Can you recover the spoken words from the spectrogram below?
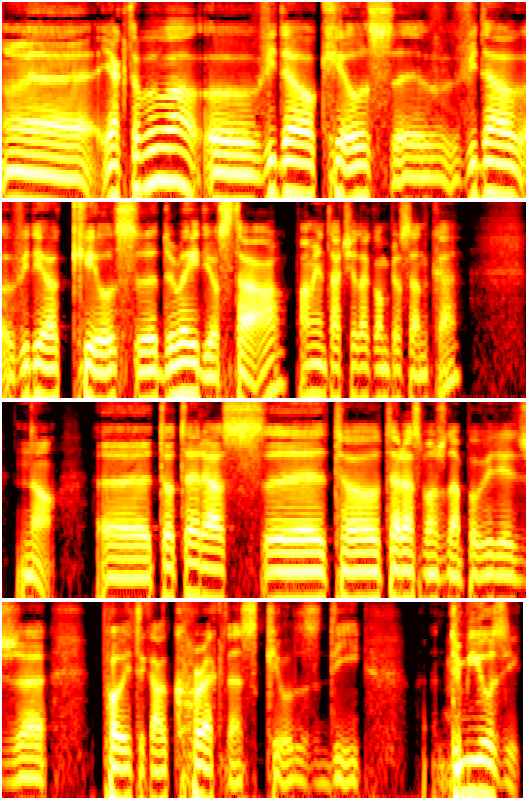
E, jak to było? E, video Kills, e, video, video Kills the Radio Star. Pamiętacie taką piosenkę? No. To teraz, to teraz można powiedzieć, że political correctness kills the, the music,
